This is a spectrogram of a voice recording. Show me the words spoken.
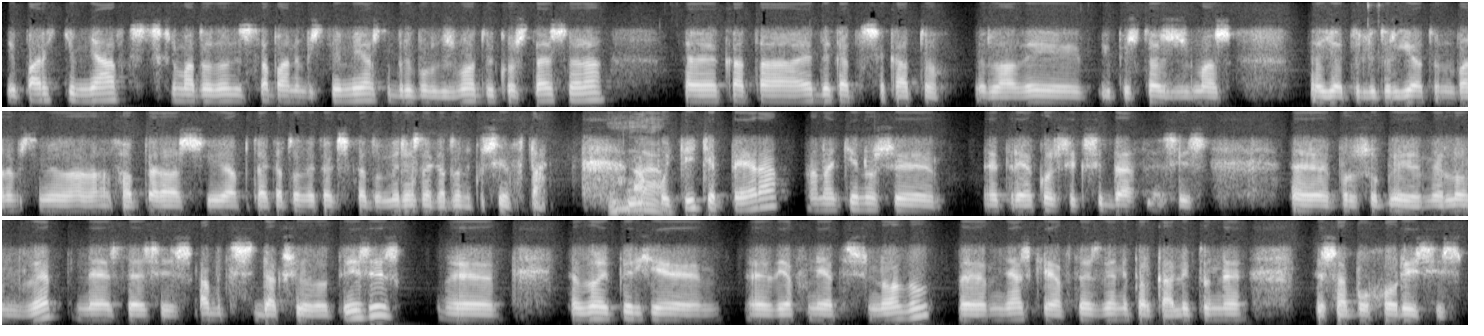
υπάρχει και μια αύξηση της χρηματοδότησης στα πανεπιστήμια στον προπολογισμό του 24 ε, κατά 11%. Δηλαδή οι πιστώσεις μας ε, για τη λειτουργία των πανεπιστημίων θα περάσει από τα 116 εκατομμύρια στα 127. Ναι. Από εκεί και πέρα ανακοίνωσε 360 θέσεις ε, μελών ΔΕΠ, νέες θέσεις από τις συνταξιοδοτήσεις. Ε, εδώ υπήρχε ε, διαφωνία της Συνόδου, ε, μιας και αυτές δεν υπερκαλύπτουν τις αποχωρησεις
